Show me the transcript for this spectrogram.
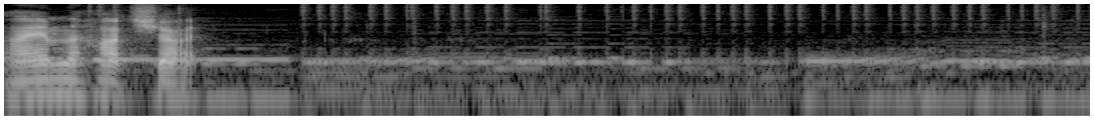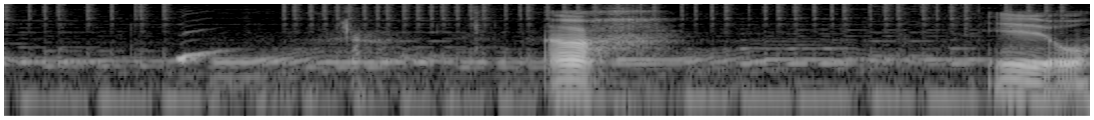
I am the hot shot. Ugh. Ew.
